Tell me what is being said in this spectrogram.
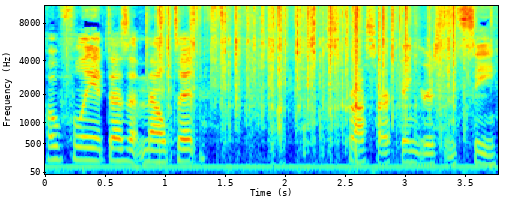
Hopefully it doesn't melt it. Let's cross our fingers and see.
